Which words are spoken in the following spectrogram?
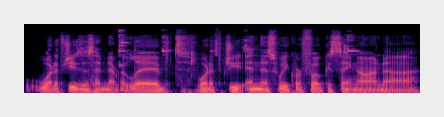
what if Jesus had never lived? What if, Je- and this week we're focusing on, uh,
